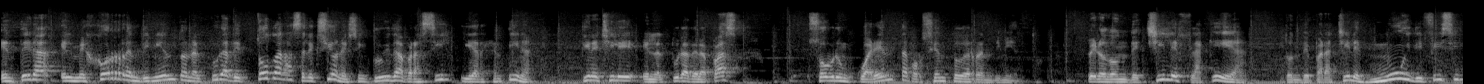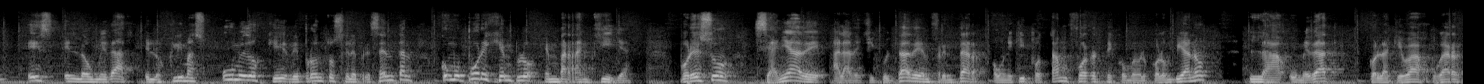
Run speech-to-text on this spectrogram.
entera el mejor rendimiento en altura de todas las selecciones, incluida Brasil y Argentina. Tiene Chile en la altura de La Paz sobre un 40% de rendimiento. Pero donde Chile flaquea, donde para Chile es muy difícil, es en la humedad, en los climas húmedos que de pronto se le presentan, como por ejemplo en Barranquilla. Por eso se añade a la dificultad de enfrentar a un equipo tan fuerte como el colombiano la humedad con la que va a jugar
